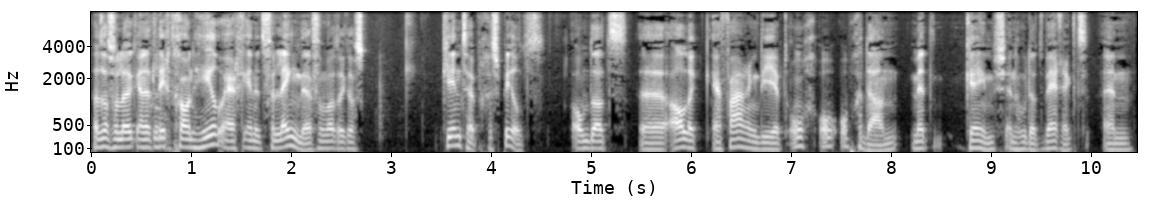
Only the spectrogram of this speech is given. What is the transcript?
dat was wel leuk. En het ligt gewoon heel erg in het verlengde van wat ik als kind heb gespeeld. Omdat eh, alle ervaring die je hebt opgedaan met games en hoe dat werkt. En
